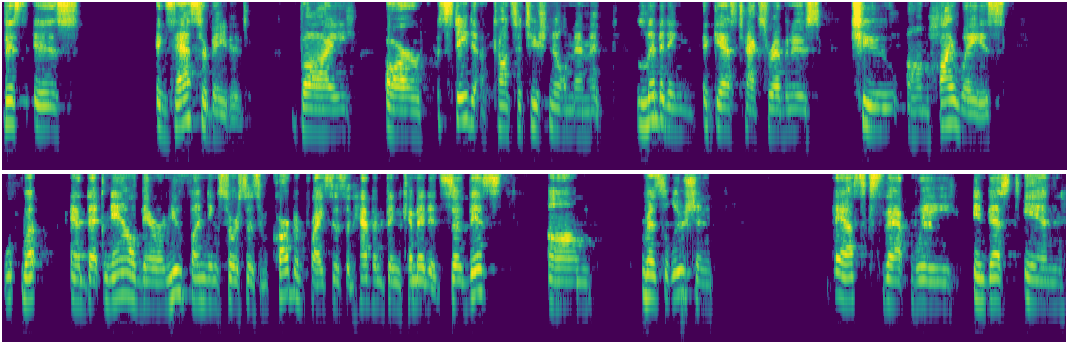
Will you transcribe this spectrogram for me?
this is exacerbated by our state constitutional amendment limiting gas tax revenues to um, highways. What and that now there are new funding sources of carbon prices that haven't been committed. So this um, resolution asks that we invest in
